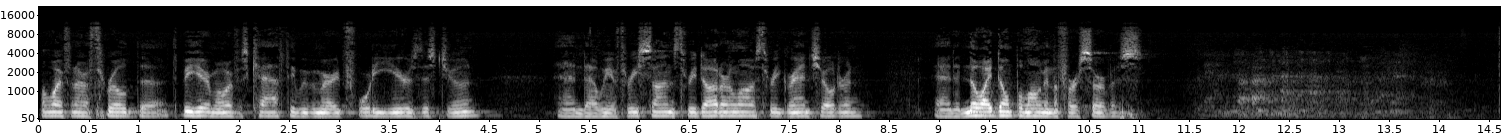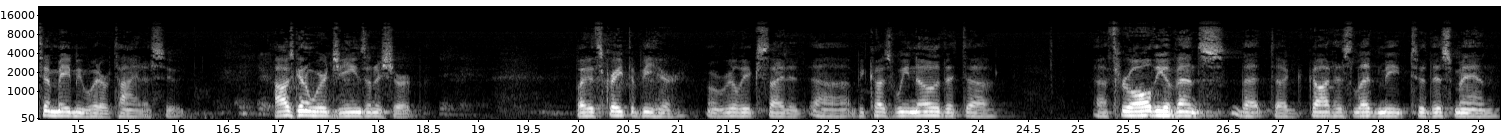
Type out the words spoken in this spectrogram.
my wife and I are thrilled uh, to be here. My wife is Kathy. We've been married 40 years this June. And uh, we have three sons, three daughter in laws, three grandchildren. And no, I don't belong in the first service. Tim made me wear a tie and a suit. I was going to wear jeans and a shirt. But it's great to be here. We're really excited uh, because we know that uh, through all the events that uh, God has led me to this man,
